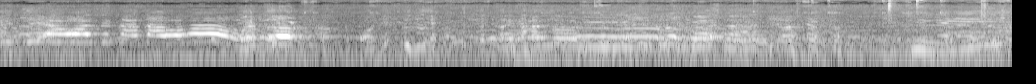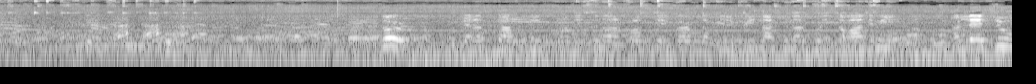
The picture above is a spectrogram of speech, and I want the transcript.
Hindi ako under ng asawa ko! Five, sir! Sir, you cannot pass this traditional cross saver of the Philippine National Police Academy. Unless you.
